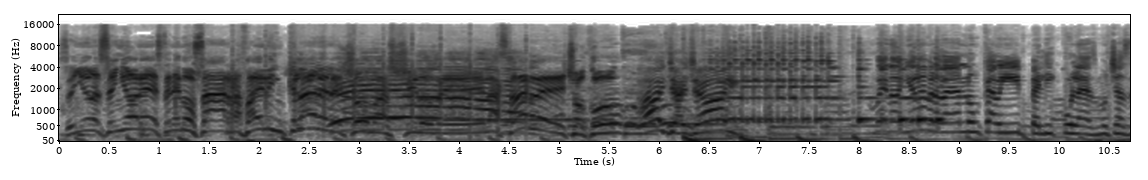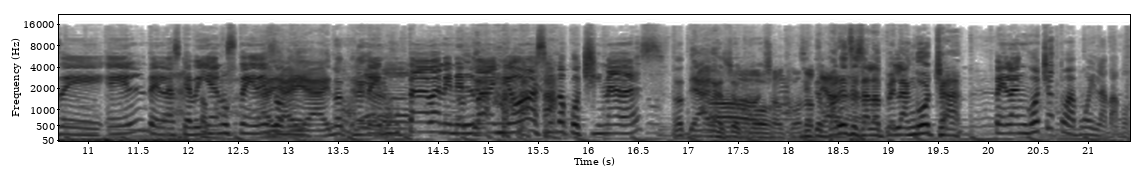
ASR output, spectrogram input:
Señoras, señores, tenemos a Rafael Inclán en el show más chido de las tardes, Choco. ¡Ay, ay, ay! Nunca vi películas, muchas de él, de las que veían ustedes, donde debutaban en el baño haciendo cochinadas. No te hagas, Choco. si te, pareces a la pelangocha. Pelangocha tu abuela, vamos.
